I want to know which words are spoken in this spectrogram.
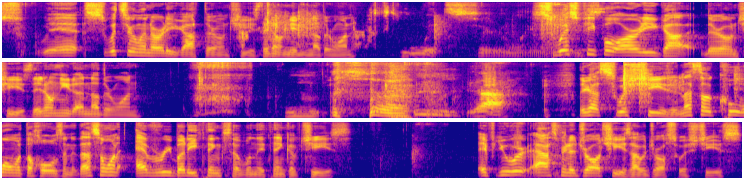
Switzerland already got their own cheese. They don't need another one. Switzerland. Swiss people already got their own cheese. They don't need another one. yeah. They got Swiss cheese, and that's the cool one with the holes in it. That's the one everybody thinks of when they think of cheese. If you were asked me to draw cheese, I would draw Swiss cheese.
